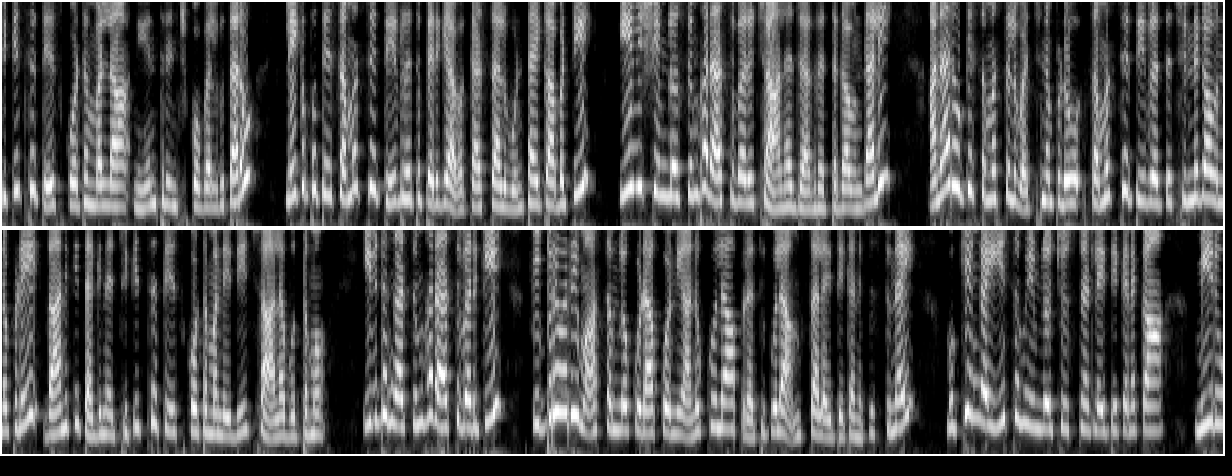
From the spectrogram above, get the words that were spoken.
చికిత్స తీసుకోవటం వల్ల నియంత్రించుకోగలుగుతారు. లేకపోతే సమస్య తీవ్రత పెరిగే అవకాశాలు ఉంటాయి కాబట్టి ఈ విషయంలో సింహరాశి వారు చాలా జాగ్రత్తగా ఉండాలి. అనారోగ్య సమస్యలు వచ్చినప్పుడు సమస్య తీవ్రత చిన్నగా ఉన్నప్పుడే దానికి తగిన చికిత్స తీసుకోవటం అనేది చాలా ఉత్తమం. ఈ విధంగా సింహరాశి వారికి ఫిబ్రవరి మాసంలో కూడా కొన్ని అనుకూల ప్రతికూల అంశాలైతే కనిపిస్తున్నాయి. ముఖ్యంగా ఈ సమయంలో చూసినట్లయితే కనుక మీరు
